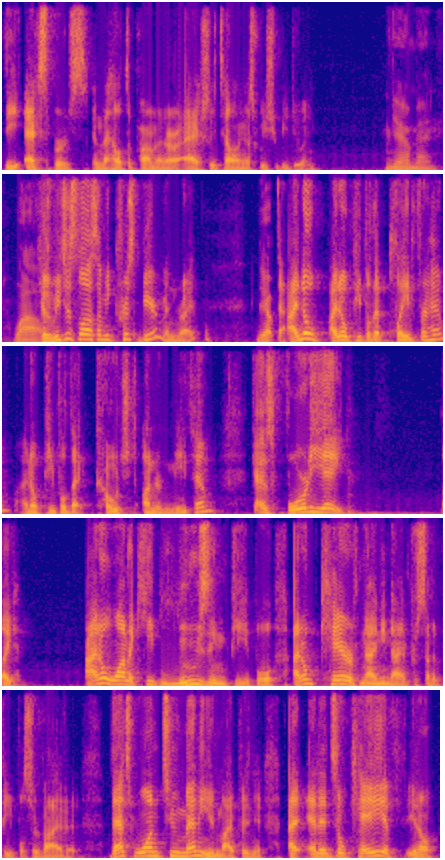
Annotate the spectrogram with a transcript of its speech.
the experts in the health department are actually telling us we should be doing. Yeah, man. Wow. Because we just lost, I mean, Chris Bierman, right? Yep. I know I know people that played for him. I know people that coached underneath him. Guy's 48. Like I don't want to keep losing people. I don't care if 99% of people survive it. That's one too many in my opinion. I, and it's okay if, you know,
